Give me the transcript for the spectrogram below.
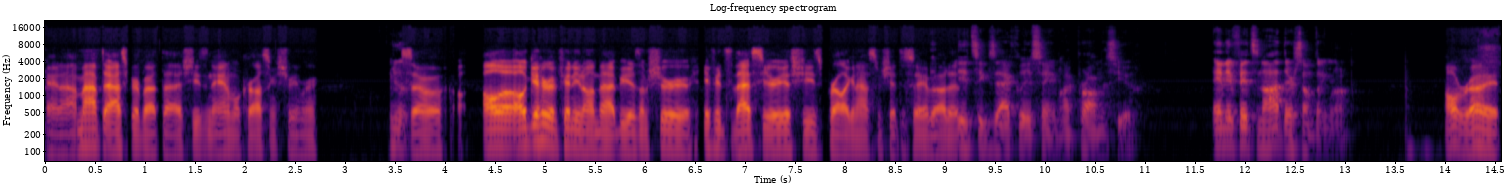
and I'm gonna have to ask her about that. She's an Animal Crossing streamer, Yeah. so I'll I'll get her opinion on that because I'm sure if it's that serious, she's probably gonna have some shit to say about it. It's exactly the same. I promise you. And if it's not, there's something wrong. All right.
